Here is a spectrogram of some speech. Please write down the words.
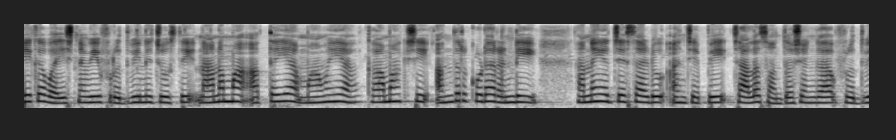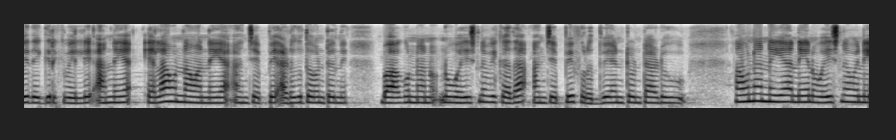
ఇక వైష్ణవి పృథ్వీని చూస్తే నానమ్మ అత్తయ్య మామయ్య కామాక్షి అందరూ కూడా రండి అన్నయ్య వచ్చేసాడు అని చెప్పి చాలా సంతోషంగా పృథ్వీ దగ్గరికి వెళ్ళి అన్నయ్య ఎలా ఉన్నావు అన్నయ్య? అని చెప్పి అడుగుతూ ఉంటుంది. బాగున్నాను నువ్వు వైష్ణవి కదా? అని చెప్పి పృథ్వీ అంటుంటాడు. అవునన్నయ్య నేను వైష్ణవిని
